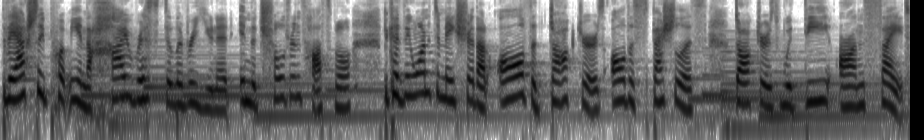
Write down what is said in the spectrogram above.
but they actually put me in the high risk delivery unit in the children's hospital because they wanted to make sure that all the doctors, all the specialist doctors would be on site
